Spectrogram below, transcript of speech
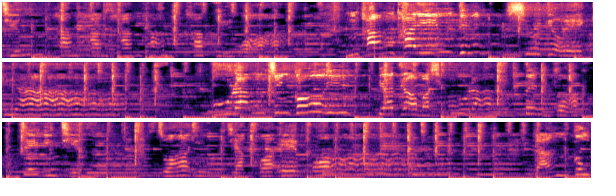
情含含含含较快活，唔通太认真，受着会惊。有人真故意，定定嘛是有人变卦，这人情怎样才看会破？人讲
